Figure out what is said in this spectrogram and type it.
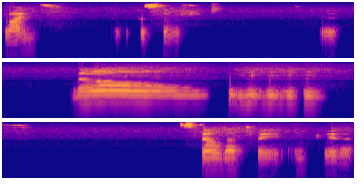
clients for the customers. Okay. No. Still that way. Okay then.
